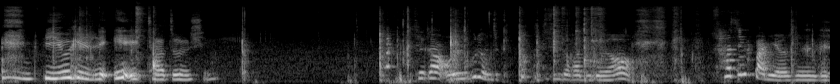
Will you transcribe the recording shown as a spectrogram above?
비우길리 자존심. 제가 얼굴이 완전 개떡같이 생겨가지고요. 사진빨이에요, 제 얼굴이.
